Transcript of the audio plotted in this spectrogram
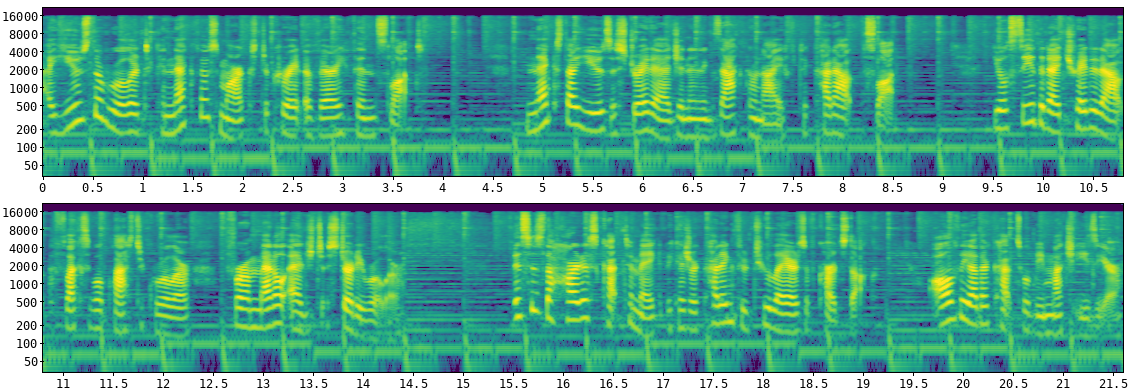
I use the ruler to connect those marks to create a very thin slot. Next I use a straight edge and an X-Acto knife to cut out the slot. You'll see that I traded out the flexible plastic ruler for a metal-edged sturdy ruler. This is the hardest cut to make because you're cutting through two layers of cardstock. All of the other cuts will be much easier.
